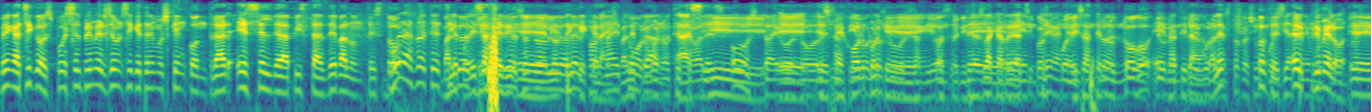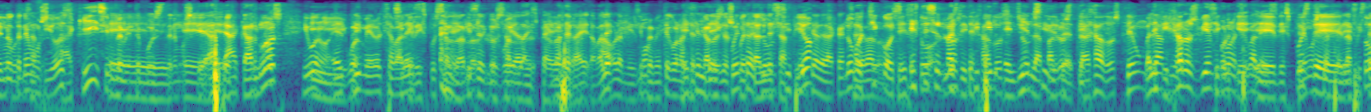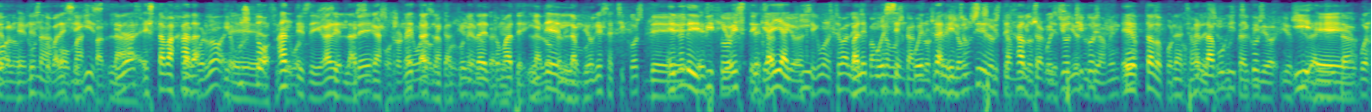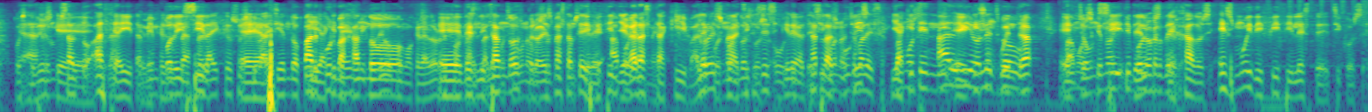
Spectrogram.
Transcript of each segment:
Venga chicos, pues el primer Jonesy que tenemos que encontrar es el de la pista de baloncesto. Buenas noches vale, chicos, podéis hacer eh, el orden que queráis, ¿vale? Pero bueno, noche, así eh, es mejor porque cuando iniciáis la carrera chicos podéis hacerlo todo en una tirada, ¿vale? Entonces, el primero eh, lo nuevos tenemos aquí, simplemente pues eh, tenemos eh, que activos. acercarnos Y bueno, el primero, si chavales, queréis pues que saludar es el que os voy a falta, ¿vale? ahora mismo, Simplemente con acercaros os cuenta el desafío. Luego chicos, este es el más difícil, el de los tejados, ¿vale? Fijaros bien Sí, porque eh, después de la pista de baloncesto, esto, ¿vale? Seguís esta ¿de bajada y Eh, justo así antes de bueno, llegar en las gastronetas, la furgoneta del tomate y de la hamburguesa, chicos, de en el edificio este que hay aquí, ¿vale? Pues se encuentra el Jonesy de los tejados. Pues yo, chicos, he optado por coger la buggy, chicos, y de bueno, pues un salto hacia ahí. También podéis de ir haciendo parkour, bajando, de deslizando, pero es bastante difícil llegar hasta aquí, ¿vale? Pues nada, chicos, utilizar las buggies y aquí se encuentra el tiempo de los tejados. Es muy difícil este, chicos.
